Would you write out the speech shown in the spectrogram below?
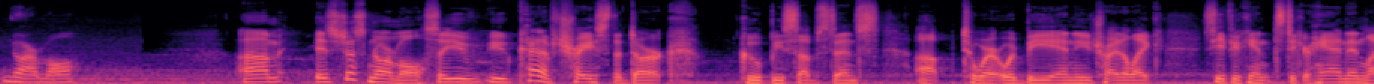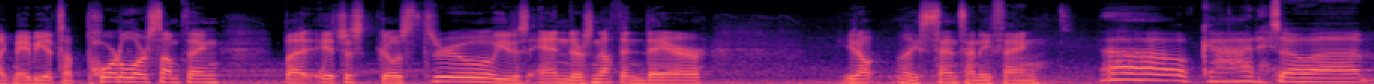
normal. Um, it's just normal. So you you kind of trace the dark goopy substance up to where it would be, and you try to like see if you can stick your hand in, like maybe it's a portal or something, but it just goes through. You just end. There's nothing there. You don't really sense anything. Oh god. So, uh,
